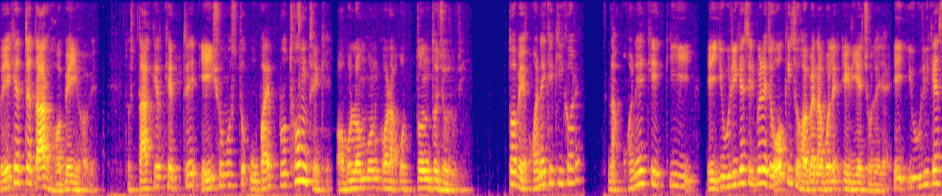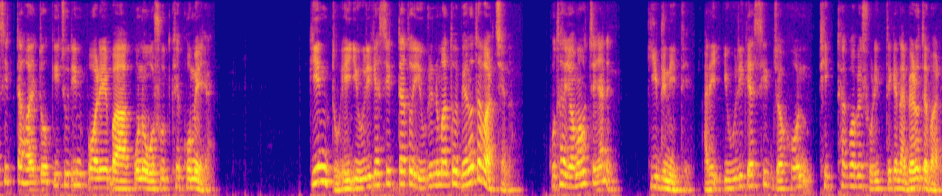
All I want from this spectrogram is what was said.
তো এক্ষেত্রে তার হবেই হবে। তো তাকের ক্ষেত্রে এই সমস্ত উপায় প্রথম থেকে অবলম্বন করা অত্যন্ত জরুরি। তবে অনেকে কি করে? না, অনেকে কি এই ইউরিক অ্যাসিড বেড়েছে, ও কিছু হবে না বলে এড়িয়ে চলে যায়। এই ইউরিক অ্যাসিডটা হয়তো কিছুদিন পরে বা কোনো ওষুধ খেয়ে কমে যায়। কিন্তু এই ইউরিক অ্যাসিডটা তো ইউরিনের মাধ্যমে বেরোতে পারছে না। কোথায় জমা হচ্ছে জানেন? কিডনিতে। আর এই ইউরিক অ্যাসিড যখন ঠিকঠাকভাবে শরীর থেকে না বেরোতে পারে,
